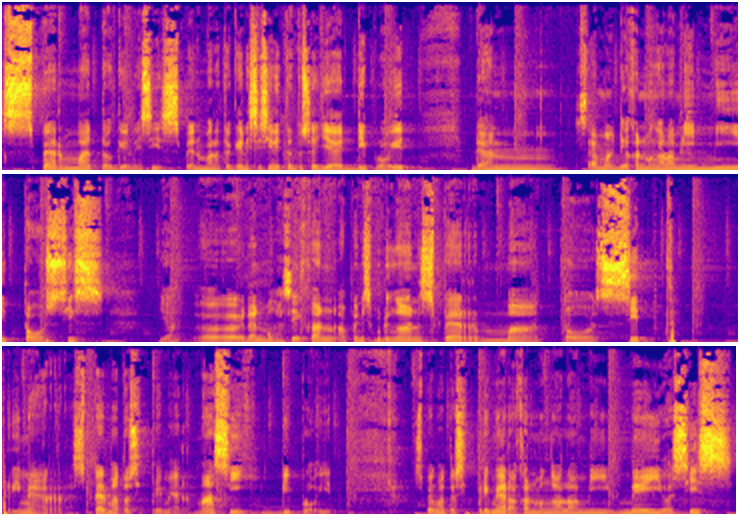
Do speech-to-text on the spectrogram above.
spermatogenesis. Spermatogenesis ini tentu saja diploid dan sama dia akan mengalami mitosis ya eh, dan menghasilkan apa yang disebut dengan spermatosit primer. Spermatosit primer masih diploid spermatosit primer akan mengalami meiosis.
